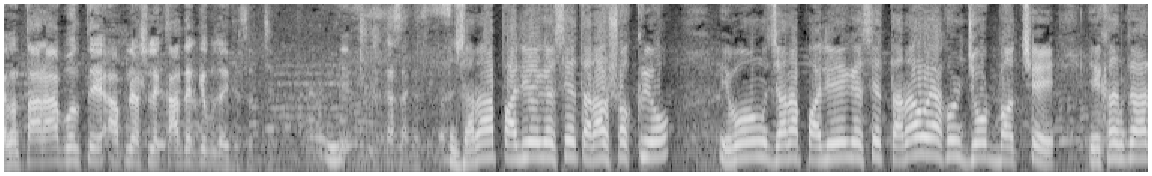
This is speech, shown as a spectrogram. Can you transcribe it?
এখন তারা বলতে আপনি আসলে কাদেরকে বুঝাইতে চাচ্ছেন? যারা পালিয়ে গেছে তারাও সক্রিয়, এবং যারা পালিয়ে গেছে তারাও এখন জোট বাঁধছে এখানকার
